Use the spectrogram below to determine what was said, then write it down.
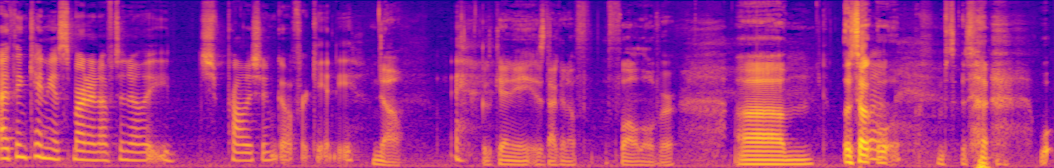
I think Kenya's smart enough to know that you probably shouldn't go for Candy. no, because Kenny is not gonna f- fall over. Um, let's talk. Well- well,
